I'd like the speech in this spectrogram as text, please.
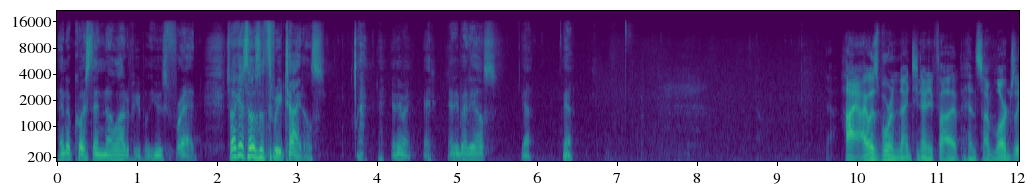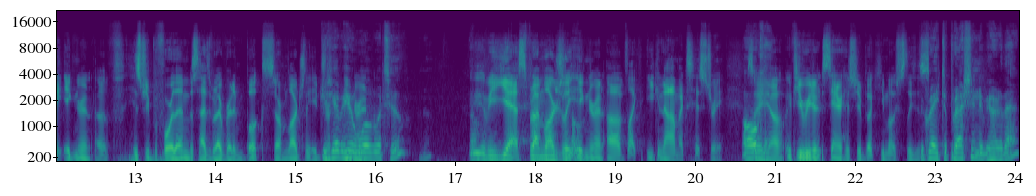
and of course, then a lot of people use FRED. So I guess those are three titles. anyway, anybody else? Yeah, yeah. Hi, I was born in 1995, hence I'm largely ignorant of history before then, besides what I've read in books. So I'm largely ignorant. Did you ever hear World War II? No? I mean, yes, but I'm largely oh. ignorant of like economics history. Oh, so okay. you know, if you read a standard history book, you mostly The Great Depression. Have you heard of that?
